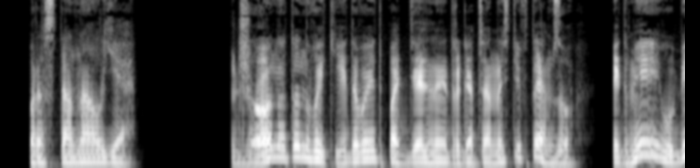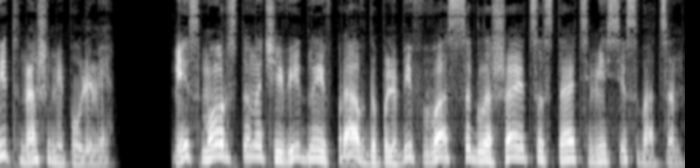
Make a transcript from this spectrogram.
— простонал я. Джонатан выкидывает поддельные драгоценности в Темзу. Пигмей убит нашими пулями. Мисс Морстон, очевидно и вправду, полюбив вас, соглашается стать миссис Ватсон.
